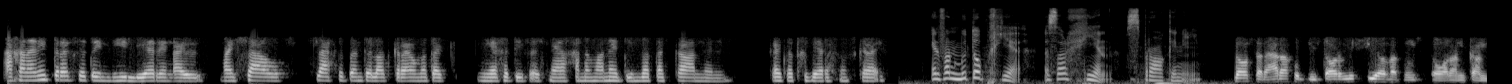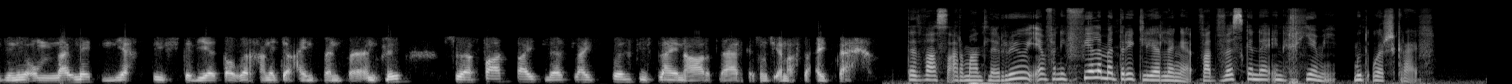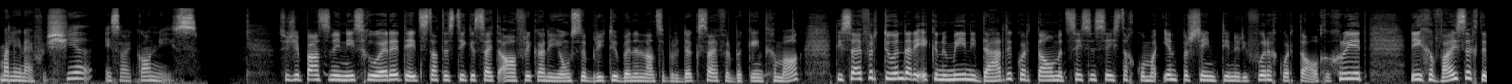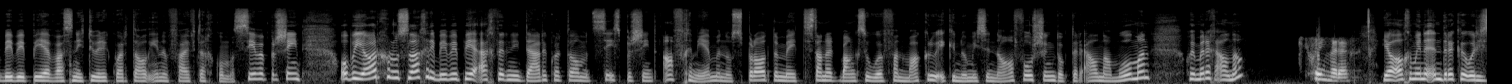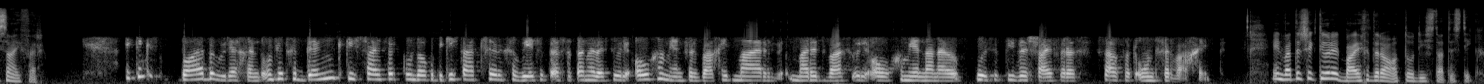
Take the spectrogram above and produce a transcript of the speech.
ek gaan nou nie terugsit en nie leer en nou myself slegte punte laat kry omdat ek negatief is nie. Ek gaan nou maar net doen wat ek kan en kyk wat gebeur as ons skryf. En van moed opgee is daar geen sprake nie. Daar's regtig op die stadium nie veel wat ons daaraan kan doen nie om nou net negatief te weet daaroor gaan net jou eindpunt beïnvloed. So vas tyd lus like positief bly en hard werk is ons enigste uitweg. Dit was Armand Leroux, een van die vele matriekleerdlinge wat wiskunde en chemie moet oorskryf. Marlene Forsie, SAK nuus. Soos jy pas in die nuus gehoor het, het Statistiek Suid-Afrika die jongste bruto binnelandse produksyfer bekend gemaak. Die syfer toon dat die ekonomie in die 3de kwartaal met 66,1% teenoor die vorige kwartaal gegroei het. Die gewysigde BBP was in die tweede kwartaal 51,7%. Op 'n jaargrondslag het die BBP egter in die 3de kwartaal met 6% afgeneem en ons praat nou met Standard Bank se hoof van makro-ekonomiese navorsing, Dr Elna Moelman. Goeiemôre Elna. Goeiemôre. Jou algemene indrukke oor die syfer? Ek dink baie bemoedigend. Ons het gedink die syfer kon dalk 'n bietjie sterker gewees het as wat analiste oor die algemeen verwag het, maar maar dit was oor die algemeen dan nou 'n positiewer syfer as selfs wat ons verwag het. En watter sektore het bygedra tot die statistiek?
